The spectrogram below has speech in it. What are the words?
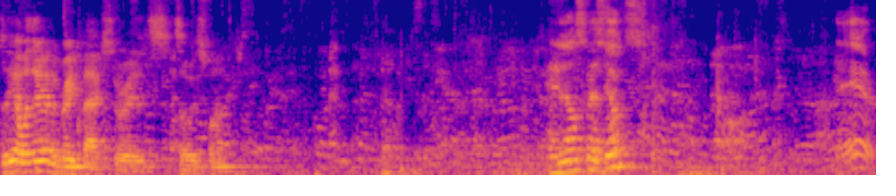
So yeah, when they have a great backstory, it's, it's always fun. Any last questions? There.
